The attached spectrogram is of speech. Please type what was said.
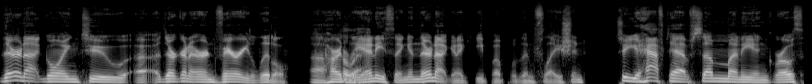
they're not going to uh, they're going to earn very little, uh, hardly Correct. anything, and they're not going to keep up with inflation. So you have to have some money in growth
